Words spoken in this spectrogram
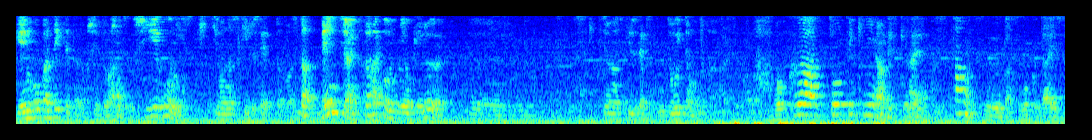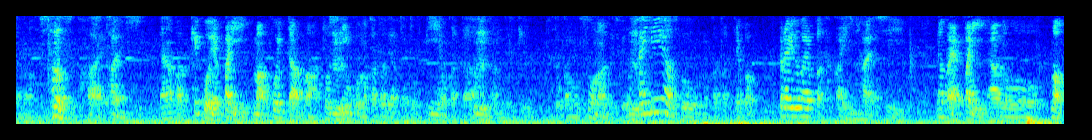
言語化できてたら教えてほしいんですけど、CFO に必要なスキルセット、まあスタベンチャー、スタートアップにおける、うー必要なスキルセットってどういったものがあると思いますか。僕は圧倒的になんですけど、はい。僕スタンスがすごく大事だなとスタンス。はい。はいいやなんか結構やっぱり、まあ、こういった、まあ、投資銀行の方であったりとか、P の方なんですけど、とかもそうなんですけど、うん。ハイレイヤー層の方ってやっぱプライドがやっぱ高いし、なんかやっぱりあの、まあ、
